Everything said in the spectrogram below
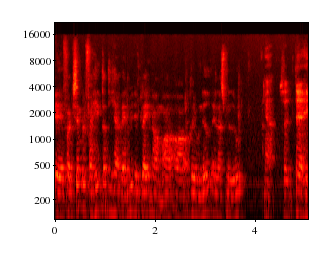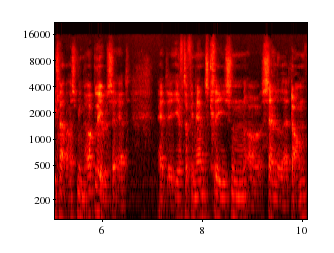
øh, for eksempel forhindre de her vanvittige planer om at, at rive ned eller smide ud. Ja, så det er helt klart også min oplevelse, at at efter finanskrisen og salget af Dong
